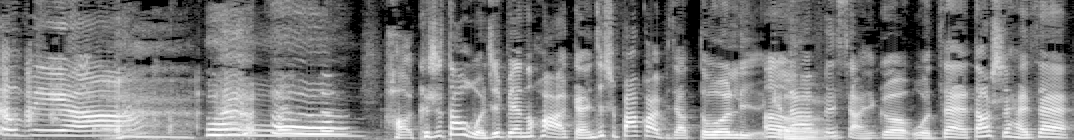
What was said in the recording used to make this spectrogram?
救命啊！好，可是到我这边的话，感觉就是八卦比较多里，给大家分享一个，我在当时还在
